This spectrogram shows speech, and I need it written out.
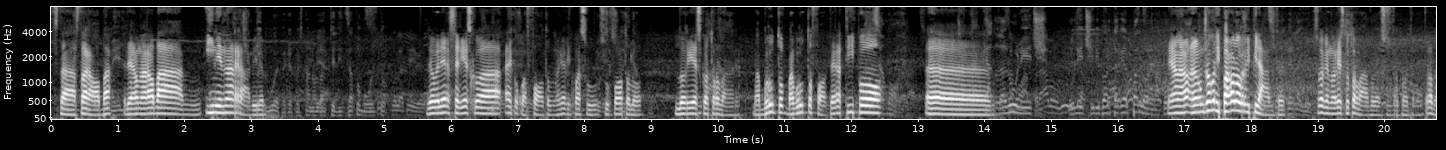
sta, sta roba ed era una roba inenarrabile. Devo vedere se riesco a. Ecco qua, foto. Magari qua su, su foto lo, lo riesco a trovare. Ma brutto, ma brutto forte. Era tipo. eh, era, una- era un gioco di parole orripilante. Solo che non riesco a trovarlo adesso, sfortunatamente. Vabbè.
